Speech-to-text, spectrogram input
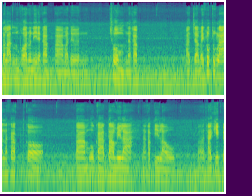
ตลาดอุดมพรวันนี้นะครับ พามาเดินชมนะครับ อาจจะไม่ครบทุกร้านนะครับ ก็ตามโอกาสตามเวลานะครับ ที่เราถ่ายคลิปไป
